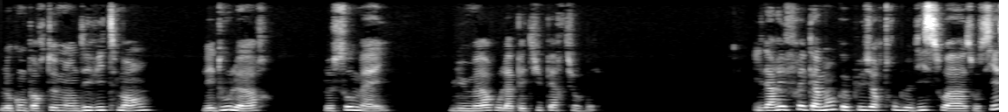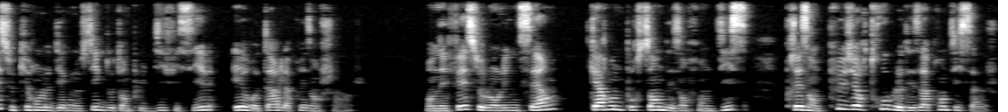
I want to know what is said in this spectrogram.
le comportement d'évitement, les douleurs, le sommeil, l'humeur ou l'appétit perturbé. Il arrive fréquemment que plusieurs troubles 10 soient associés, ce qui rend le diagnostic d'autant plus difficile et retarde la prise en charge. En effet, selon l'INSERM, 40% des enfants 10 présentent plusieurs troubles des apprentissages.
